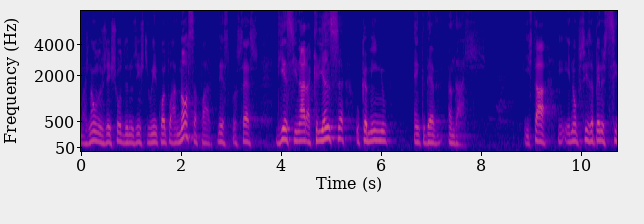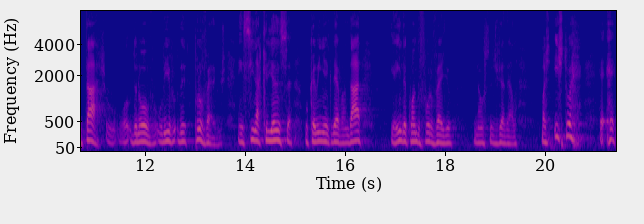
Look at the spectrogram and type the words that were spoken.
mas não nos deixou de nos instruir quanto à nossa parte nesse processo de ensinar à criança o caminho em que deve andar. E está, e não precisa apenas de citar de novo o livro de Provérbios. Ensina à criança o caminho em que deve andar e ainda quando for velho não se desvia dela. Mas isto é, é, é,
